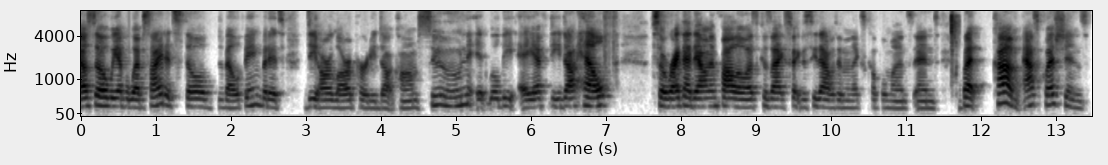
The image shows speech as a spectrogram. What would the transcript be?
Also, we have a website. It's still developing, but it's drlaurapurdy.com. Soon it will be afd.health. So write that down and follow us because I expect to see that within the next couple months. And but come ask questions,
